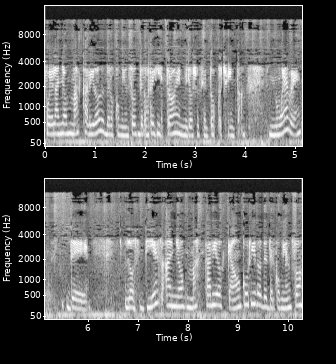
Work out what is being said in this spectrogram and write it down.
fue el año más cálido desde los comienzos de los registros en 1880. Nueve de los 10 años más cálidos que han ocurrido desde el comienzo,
